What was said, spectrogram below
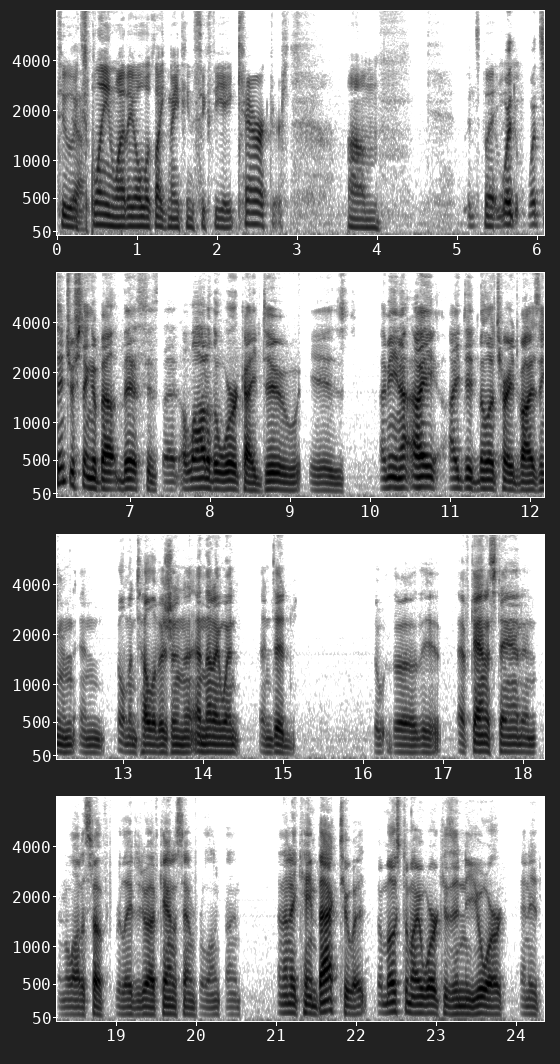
to Yeah. explain why they all look like 1968 characters. Um, It's, But- what what's interesting about this is that a lot of the work I do is, I mean, I I did military advising in, in film and television, and then I went and did the the, the Afghanistan and, and a lot of stuff related to Afghanistan for a long time, and then I came back to it. So most of my work is in New York, and it's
